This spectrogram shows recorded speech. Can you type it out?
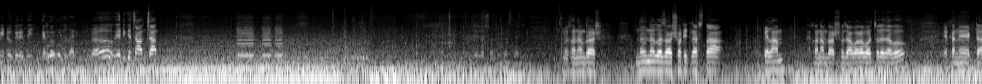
ভিডিও করে দিই দেখো। ও এদিকে চান চান যেটা সঠিক রাস্তায় এখন আমরা নবীনগর যাওয়ার সঠিক রাস্তা পেলাম। এখন আমরা সোজা বরাবর চলে যাব। এখানে একটা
